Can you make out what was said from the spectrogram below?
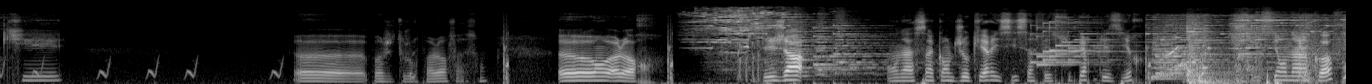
Ok. Euh, bon, j'ai toujours pas l'or de toute façon. Euh, alors, déjà, on a 50 jokers ici, ça fait super plaisir. Ici, on a un coffre.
